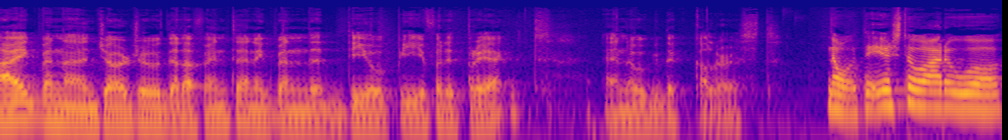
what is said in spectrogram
Hi, ik ben eh, Giorgio De La Vente en ik ben de DOP voor dit project en ook de colorist. Nou, ten eerste waren we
